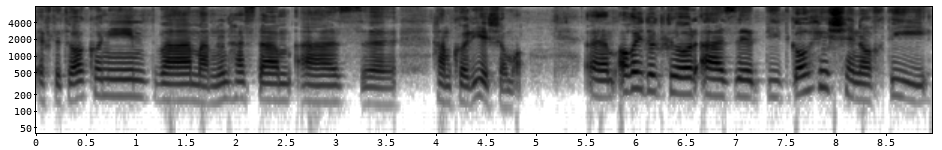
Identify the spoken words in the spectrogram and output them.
افتتاح کنیم و ممنون هستم از همکاری شما. آقای دکتر از دیدگاه شناختی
